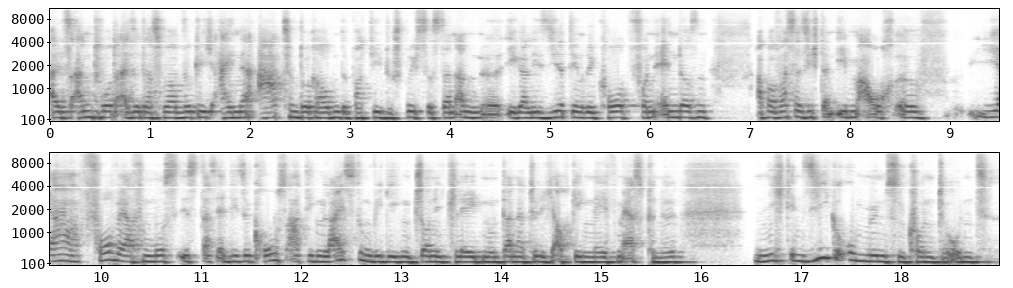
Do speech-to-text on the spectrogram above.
als Antwort. Also das war wirklich eine atemberaubende Partie. Du sprichst das dann an, äh, egalisiert den Rekord von Anderson. Aber was er sich dann eben auch äh, ja, vorwerfen muss, ist, dass er diese großartigen Leistungen wie gegen Johnny Clayton und dann natürlich auch gegen Nathan Aspinall nicht in Siege ummünzen konnte. Und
